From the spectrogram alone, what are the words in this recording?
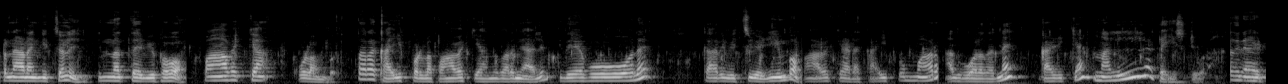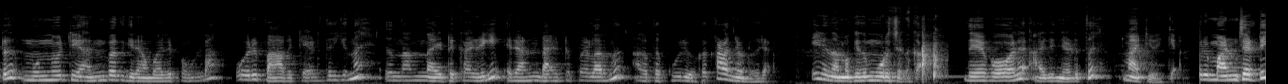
കുട്ടനാടൻ കിച്ചണിൽ ഇന്നത്തെ വിഭവം പാവയ്ക്ക കുളമ്പ്. ഇത്ര കയ്പുള്ള പാവയ്ക്ക എന്ന് പറഞ്ഞാലും ഇതേപോലെ കറി വെച്ച് കഴിയുമ്പോൾ പാവയ്ക്കയുടെ കയ്പും മാറും. അതുപോലെ തന്നെ കഴിക്കാൻ നല്ല ടേസ്റ്റുമാണ് അതിനായിട്ട് മുന്നൂറ്റി അൻപത് ഗ്രാം വലിപ്പമുള്ള ഒരു പാവയ്ക്ക എടുത്തിരിക്കുന്നത് ഇത് നന്നായിട്ട് കഴുകി രണ്ടായിട്ട് പിളർന്ന് അകത്തെ കുരുവൊക്കെ കളഞ്ഞുകൊണ്ട് വരാം. ഇനി നമുക്കിത് മുറിച്ചെടുക്കാം. ഇതേപോലെ അരിഞ്ഞെടുത്ത് മാറ്റി വയ്ക്കാം ഒരു മൺചട്ടി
